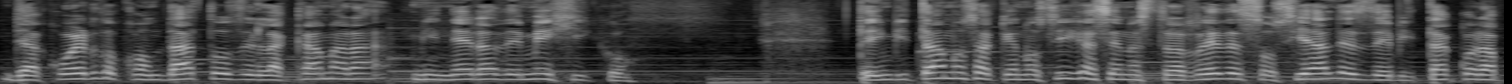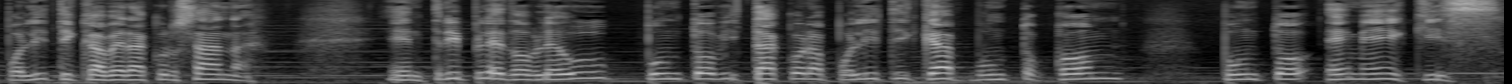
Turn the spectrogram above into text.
de acuerdo con datos de la Cámara Minera de México. Te invitamos a que nos sigas en nuestras redes sociales de Bitácora Política Veracruzana en www.bitácorapolítica.com.mx.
